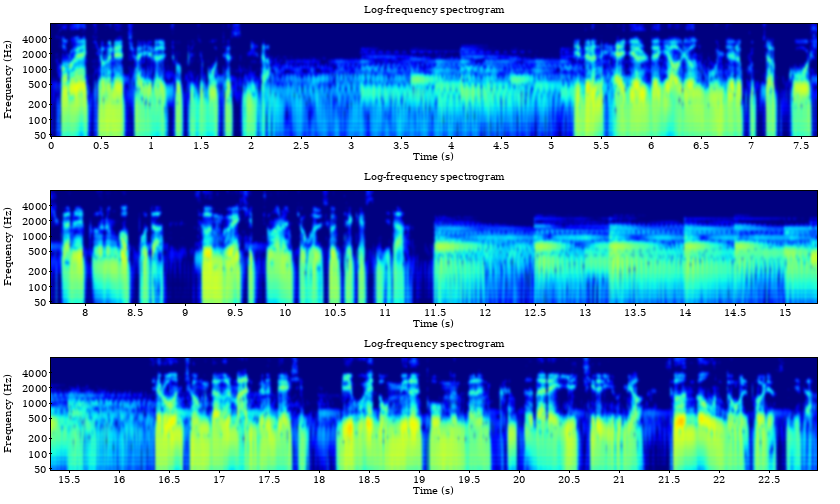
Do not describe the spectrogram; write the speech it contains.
서로의 견해 차이를 좁히지 못했습니다. 이들은 해결되기 어려운 문제를 붙잡고 시간을 끄는 것보다 선거에 집중하는 쪽을 선택했습니다. 새로운 정당을 만드는 대신 미국의 농민을 돕는다는 큰 뜻 아래 일치를 이루며 선거 운동을 벌였습니다.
